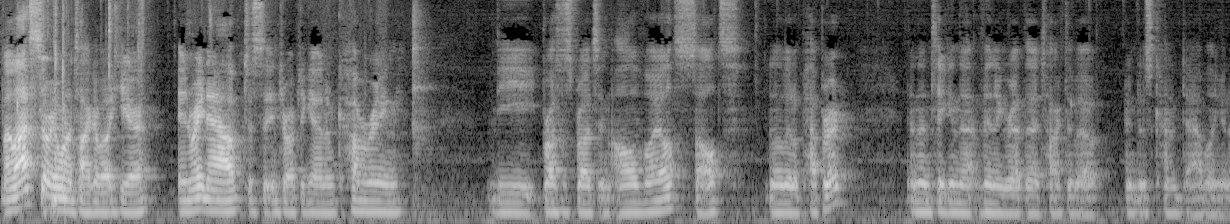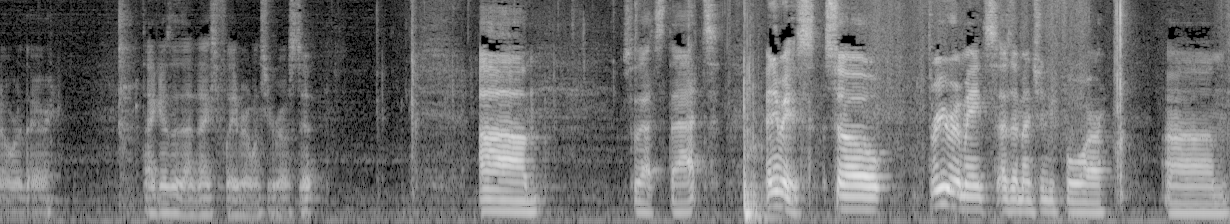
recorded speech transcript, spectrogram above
my last story I want to talk about here, and right now, just to interrupt again, I'm covering the Brussels sprouts in olive oil, salt, and a little pepper, and then taking that vinaigrette that I talked about and just kind of dabbling it over there. That gives it that nice flavor once you roast it. Um, so that's that. Anyways, so three roommates, as I mentioned before. Um,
